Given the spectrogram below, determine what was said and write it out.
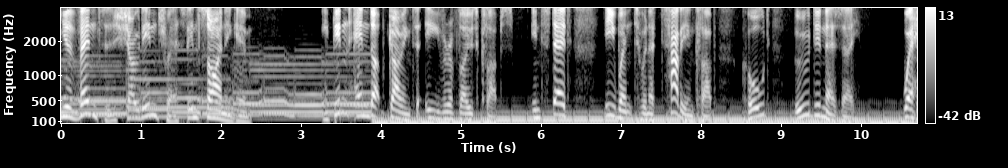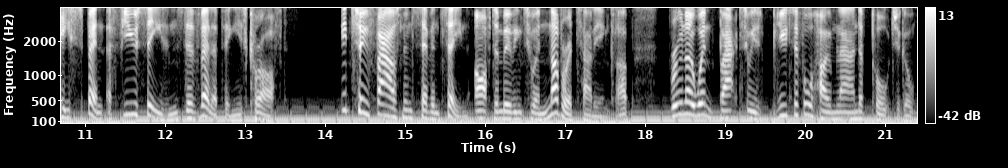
Juventus showed interest in signing him. He didn't end up going to either of those clubs. Instead, he went to an Italian club called Udinese, where he spent a few seasons developing his craft. In 2017, after moving to another Italian club, Bruno went back to his beautiful homeland of Portugal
